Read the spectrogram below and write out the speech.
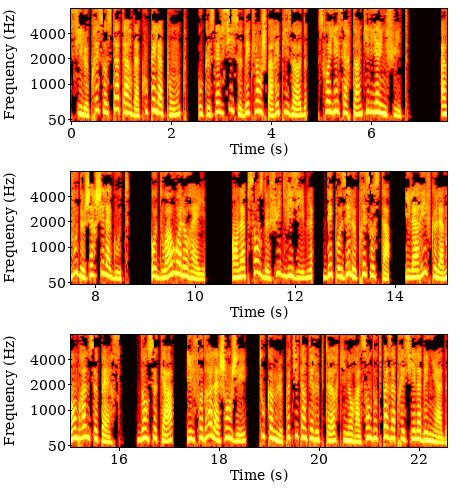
Si le pressostat tarde à couper la pompe, ou que celle-ci se déclenche par épisode, soyez certain qu'il y a une fuite. À vous de chercher la goutte. Au doigt ou à l'oreille. En l'absence de fuite visible, déposez le pressostat. Il arrive que la membrane se perce. Dans ce cas, il faudra la changer, tout comme le petit interrupteur qui n'aura sans doute pas apprécié la baignade.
